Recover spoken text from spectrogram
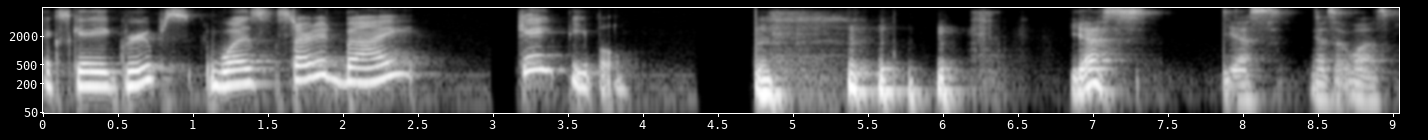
ex-gay groups, was started by gay people. yes, yes, yes, it was.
